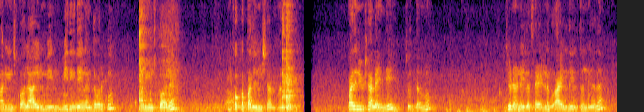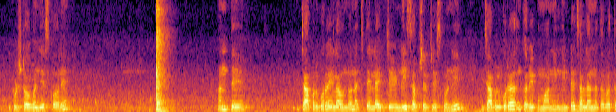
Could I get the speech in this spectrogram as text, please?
మరిగించుకోవాలి. ఆయిల్ మీ మీది ఇదేనంత వరకు మరిగించుకోవాలి. ఇంకొక పది నిమిషాలు అంటే పది నిమిషాలు అయింది చూద్దాము. చూడండి ఇలా సైడ్లో ఆయిల్ తీలుతుంది కదా ఇప్పుడు స్టవ్ బంద్ చేసుకోవాలి. అంతే. చేపల కూర ఎలా ఉందో నచ్చితే లైక్ చేయండి సబ్స్క్రైబ్ చేసుకోండి. ఈ చేపల కూర ఇంకా రేపు మార్నింగ్ తింటే చల్లన్న తర్వాత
